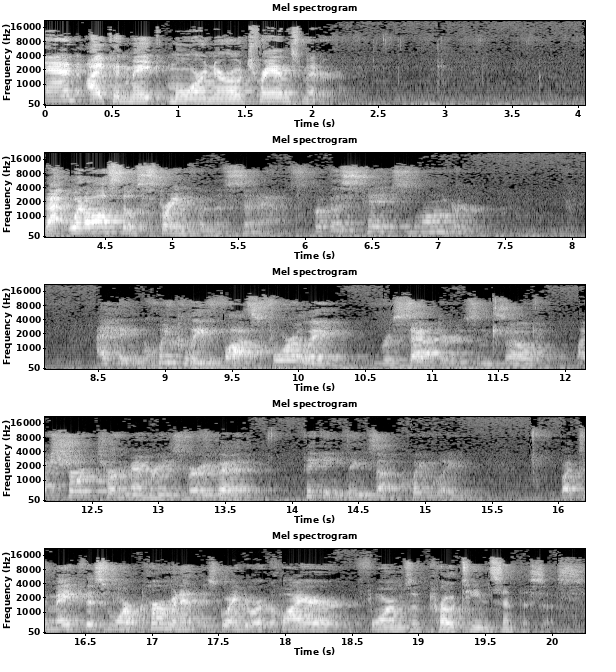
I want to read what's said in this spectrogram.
and I can make more neurotransmitter. That would also strengthen the synapse, but this takes longer. I can quickly phosphorylate receptors, and so my short term memory is very good at picking things up quickly. But to make this more permanent is going to require forms of protein synthesis.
